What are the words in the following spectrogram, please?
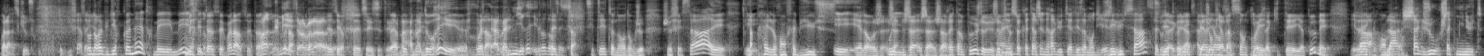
Voilà, ce que ce qu'on aurait peut-être dû faire. Ce qu'on d'ailleurs. aurait pu dire connaître, mais, mais, c'est c'est voilà, c'est mais, mais, voilà. voilà, Bien sûr, c'était à, plus- m'adorer, euh, Voilà, à m'admirer. C'était étonnant. Donc je, je fais ça et, et, Après Laurent Fabius, et, et alors Oui. j'arrête un peu. Je, je Ouais. deviens secrétaire général du théâtre des Amandiers. j'ai vu ça, ça a dû être une expérience. Jean-Pierre Vincent qui Oui. nous a quittés il y a peu, mais et là, là chaque jour, chaque minute,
